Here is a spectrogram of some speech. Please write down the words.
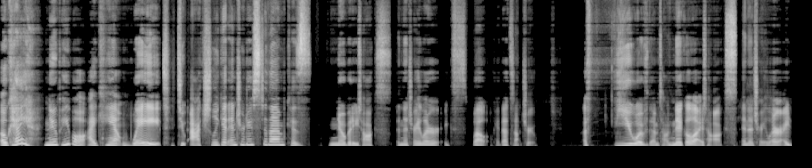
okay, new people. I can't wait to actually get introduced to them because nobody talks in the trailer. Ex- well, okay, that's not true. Few of them talk. Nikolai talks in the trailer. I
